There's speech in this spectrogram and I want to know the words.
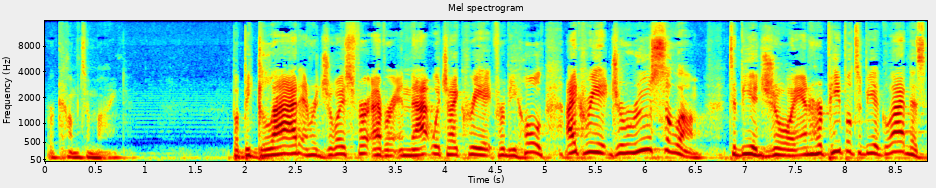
or come to mind. But be glad and rejoice forever in that which I create. For behold, I create Jerusalem to be a joy, and her people to be a gladness.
